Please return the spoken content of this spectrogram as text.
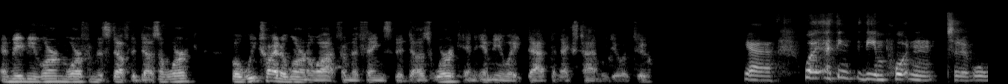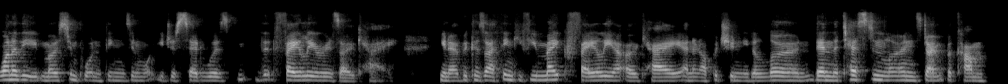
and maybe learn more from the stuff that doesn't work but we try to learn a lot from the things that does work and emulate that the next time we do it too. Yeah. Well i think the important sort of well one of the most important things in what you just said was that failure is okay you know because i think if you make failure okay and an opportunity to learn then the test and learns don't become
